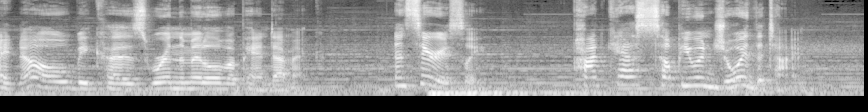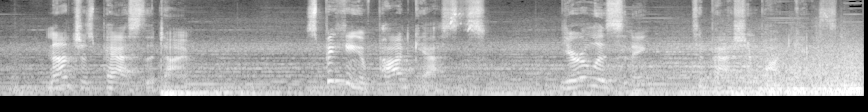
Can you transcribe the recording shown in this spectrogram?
I know because we're in the middle of a pandemic. And seriously, podcasts help you enjoy the time, not just pass the time. Speaking of podcasts, you're listening to Passion Podcast.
